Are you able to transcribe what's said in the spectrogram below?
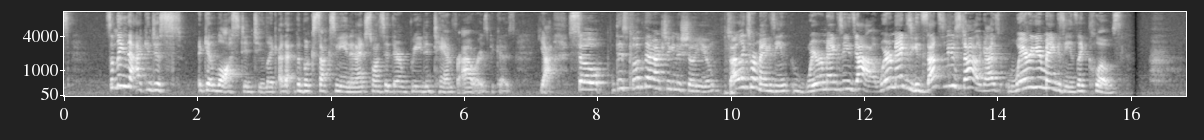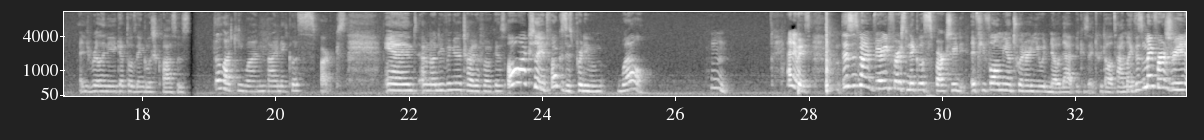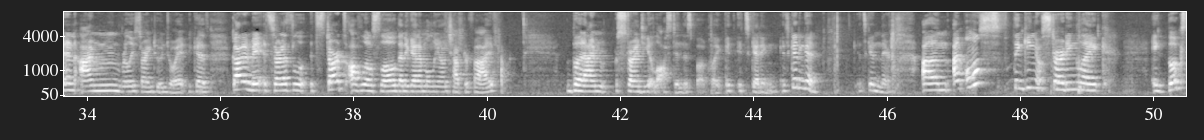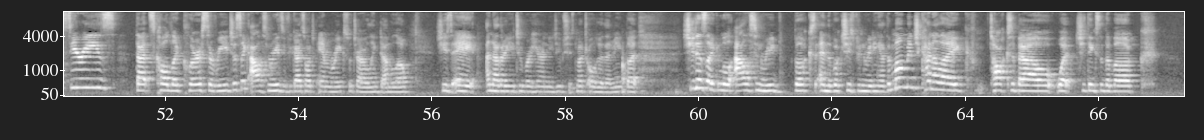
something that I can just get lost into. Like that the book sucks me in and I just want to sit there and read and tan for hours because yeah. So this book that I'm actually going to show you so I like to wear magazines wear magazines yeah wear magazines. That's the new style guys. Wear your magazines like clothes. I really need to get those English classes. The Lucky One by Nicholas Sparks. And I'm not even going to try to focus. Oh actually it focuses pretty well. Hmm. Anyways very first Nicholas Sparks read. If you follow me on Twitter, you would know that because I tweet all the time. Like, this is my first read, and I'm really starting to enjoy it because, gotta admit, it starts, it starts off a little slow. Then again, I'm only on chapter 5. But I'm starting to get lost in this book. Like, it, it's getting, it's getting good. It's getting there. Um, I'm almost thinking of starting, like, a book series that's called, like, Clarissa Reads, just like Allison Reads. If you guys watch Anne Marie, which I will link down below She's a another YouTuber here on YouTube. She's much older than me, but she does like little Allison Read books and the book she's been reading at the moment. She kind of like talks about what she thinks of the book,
